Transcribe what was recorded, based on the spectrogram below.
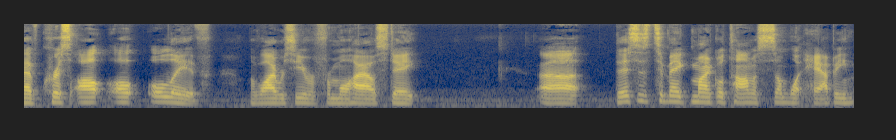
have Chris Olave, the wide receiver from Ohio State. Uh, this is to make Michael Thomas somewhat happy,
